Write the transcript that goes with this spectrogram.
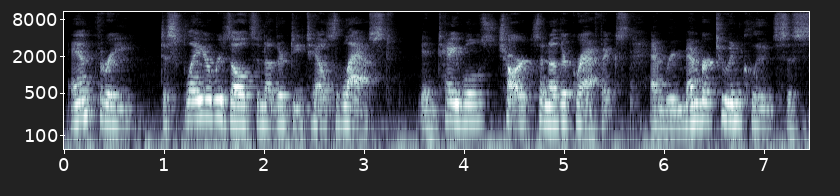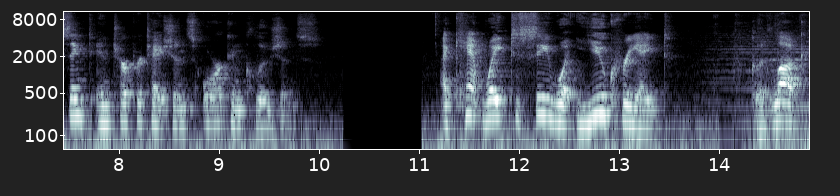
And three, display your results and other details last, in tables, charts, and other graphics, and remember to include succinct interpretations or conclusions. I can't wait to see what you create. Good luck.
